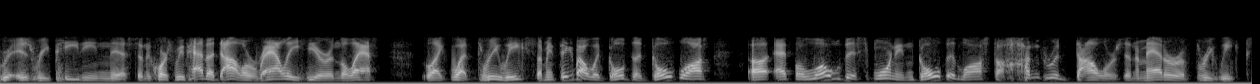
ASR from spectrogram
is repeating this. And of course, we've had a dollar rally here in the last like what, 3 weeks. I mean, think about what gold did. Gold lost uh, at the low this morning, gold had lost a $100 in a matter of 3 weeks.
